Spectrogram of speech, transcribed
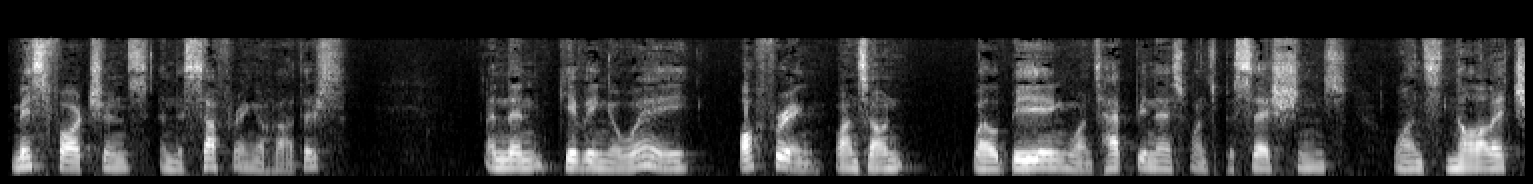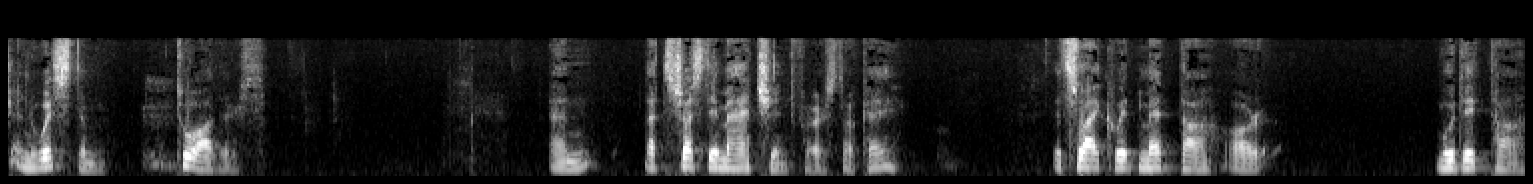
misfortunes, and the suffering of others, and then giving away, offering one's own well being, one's happiness, one's possessions, one's knowledge and wisdom to others. And let's just imagine first, okay? It's like with metta or mudita.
